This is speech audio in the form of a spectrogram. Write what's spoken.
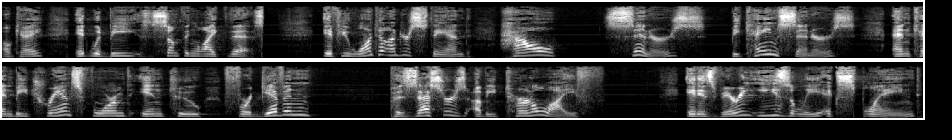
Okay? It would be something like this. If you want to understand how sinners became sinners and can be transformed into forgiven possessors of eternal life, it is very easily explained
